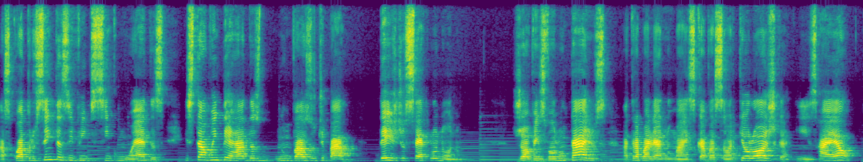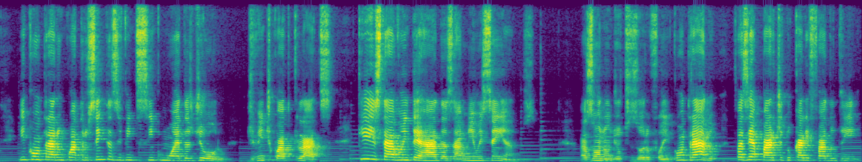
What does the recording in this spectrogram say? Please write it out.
As 425 moedas estavam enterradas num vaso de barro desde o século IX. Jovens voluntários a trabalhar numa escavação arqueológica em Israel encontraram 425 moedas de ouro de 24 quilates que estavam enterradas há 1.100 anos. A zona onde o tesouro foi encontrado fazia parte do califado de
